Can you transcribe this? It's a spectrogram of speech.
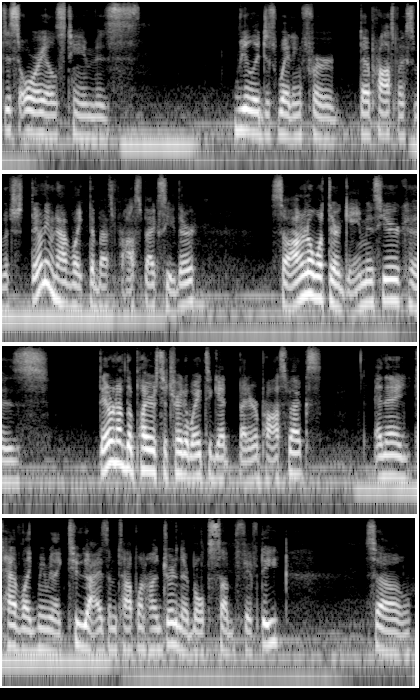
this Orioles team is really just waiting for their prospects, which they don't even have like the best prospects either. So I don't know what their game is here because they don't have the players to trade away to get better prospects, and they have like maybe like two guys in the top 100, and they're both sub 50. So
